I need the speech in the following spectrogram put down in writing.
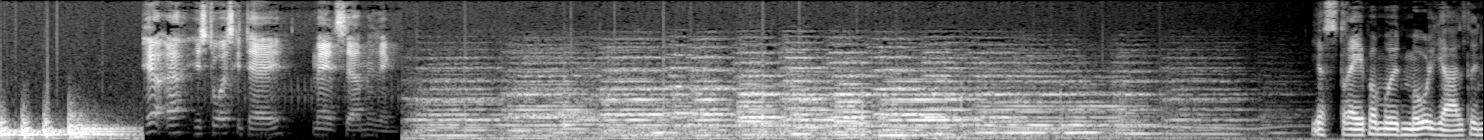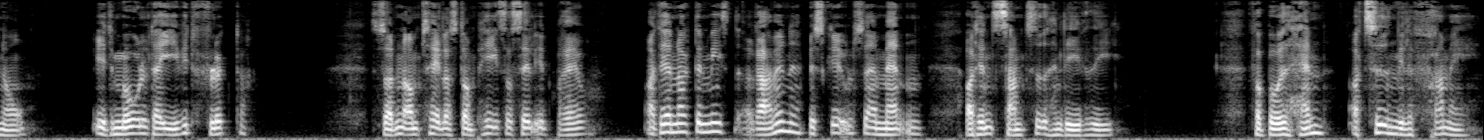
Her er historiske dage med en særmelding. Jeg stræber mod et mål, jeg aldrig når. Et mål, der evigt flygter. Sådan omtaler Stompe sig selv i et brev, og det er nok den mest rammende beskrivelse af manden og den samtid, han levede i. For både han og tiden ville fremad.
